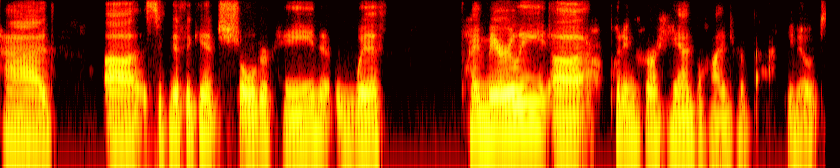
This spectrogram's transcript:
had uh, significant shoulder pain with primarily uh, putting her hand behind her back, you know, to,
